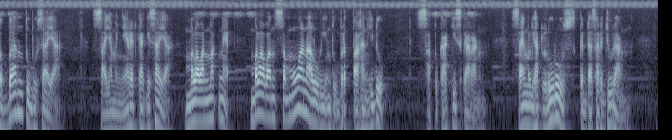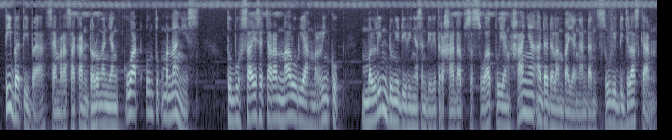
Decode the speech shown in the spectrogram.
beban tubuh saya. Saya menyeret kaki saya melawan magnet, melawan semua naluri untuk bertahan hidup satu kaki sekarang. Saya melihat lurus ke dasar jurang. Tiba-tiba saya merasakan dorongan yang kuat untuk menangis. Tubuh saya secara naluriah meringkuk, melindungi dirinya sendiri terhadap sesuatu yang hanya ada dalam bayangan dan sulit dijelaskan.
